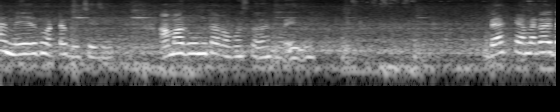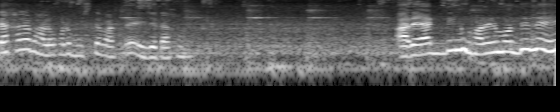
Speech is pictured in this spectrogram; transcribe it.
আর মেয়ের ঘরটা গুছিয়েছি। আমার রুমটার অবস্থা দেখো, এই যে। ব্যাক ক্যামেরায় দেখালে ভালো করে বুঝতে পারতে, এই যে দেখো। আর একদিন ঘরের মধ্যে নেই,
